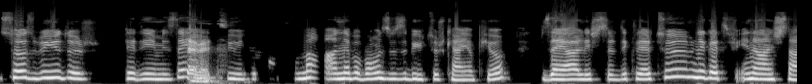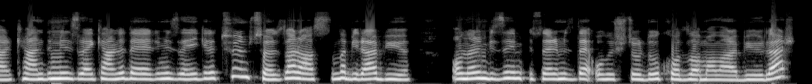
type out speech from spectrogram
söz büyüdür dediğimizde Evet. ilk büyü aslında anne babamız bizi büyütürken yapıyor. Bize yerleştirdikleri tüm negatif inançlar, kendimizle, kendi değerimizle ilgili tüm sözler aslında birer büyü. Onların bizim üzerimizde oluşturduğu kodlamalar, büyüler.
